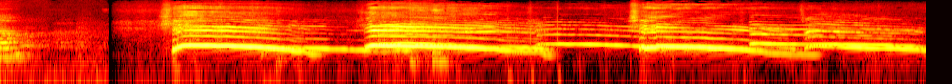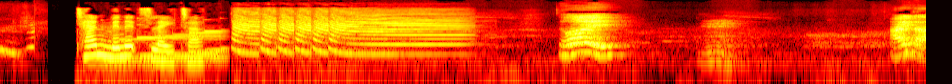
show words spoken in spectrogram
ಹಲೋ. ಟೆನ್ ಮಿನಿಟ್ಸ್ ಲೇಟರ್ ಓಯ್. ಆಯ್ತಾ?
